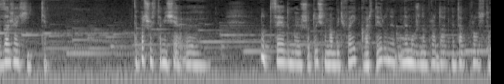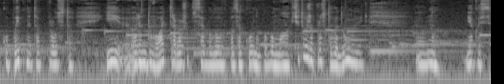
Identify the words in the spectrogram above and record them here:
за жахіттям. Тепер щось там іще. Е, ну, це я думаю, що точно, мабуть, фейк. Квартиру не, не можна продати не так просто, купити не так просто. І орендувати треба, щоб все було по закону, по бумагах. Чи то вже просто видумують. Е, ну, якось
